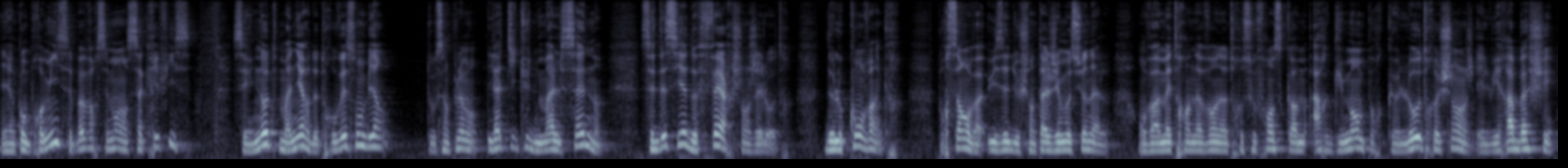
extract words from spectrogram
Et un compromis, c'est pas forcément un sacrifice. C'est une autre manière de trouver son bien. tout simplement. L'attitude malsaine, c'est d'essayer de faire changer l'autre, de le convaincre. Pour ça, on va user du chantage émotionnel. On va mettre en avant notre souffrance comme argument pour que l'autre change et lui rabâcher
